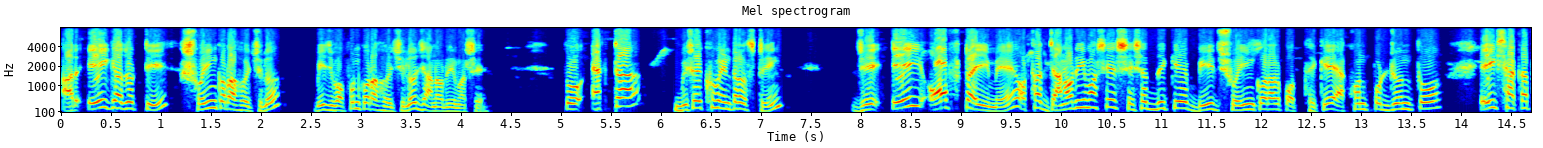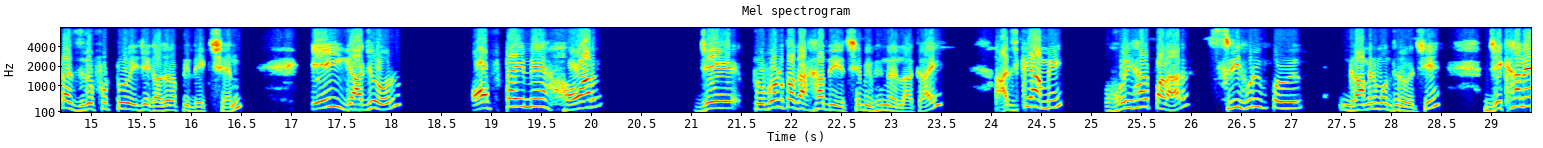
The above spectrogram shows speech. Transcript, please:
আর এই গাজরটি সইং করা হয়েছিল, বীজ বপন করা হয়েছিল জানুয়ারি মাসে। তো একটা বিষয় খুব ইন্টারেস্টিং যে এই অফ টাইমে অর্থাৎ জানুয়ারি মাসের শেষের দিকে বীজ সইং করার পর থেকে এখন পর্যন্ত এই শাখাটা জিরো ফোর টু এই যে গাজর আপনি দেখছেন, এই গাজর অফ টাইমে হওয়ার যে প্রবণতা দেখা দিয়েছে বিভিন্ন এলাকায়, আজকে আমি হরিহার পাড়ার শ্রীহরিপুর গ্রামের মধ্যে রয়েছি, যেখানে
